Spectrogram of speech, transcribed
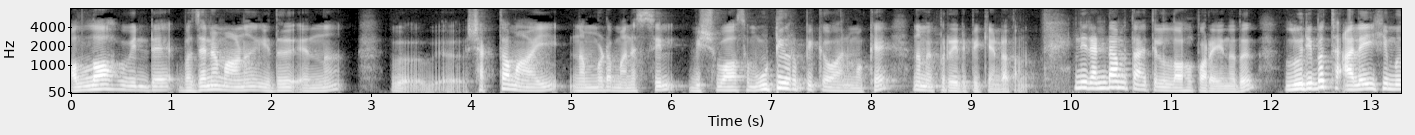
അള്ളാഹുവിന്റെ വചനമാണ് ഇത് എന്ന് ശക്തമായി നമ്മുടെ മനസ്സിൽ വിശ്വാസം ഊട്ടിയുറപ്പിക്കുവാനുമൊക്കെ നമ്മെ പ്രേരിപ്പിക്കേണ്ടതാണ്. ഇനി രണ്ടാമത്തെ ആയത്തിൽ അള്ളാഹു പറയുന്നത് ലുരിബത്ത് അലൈഹിമു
